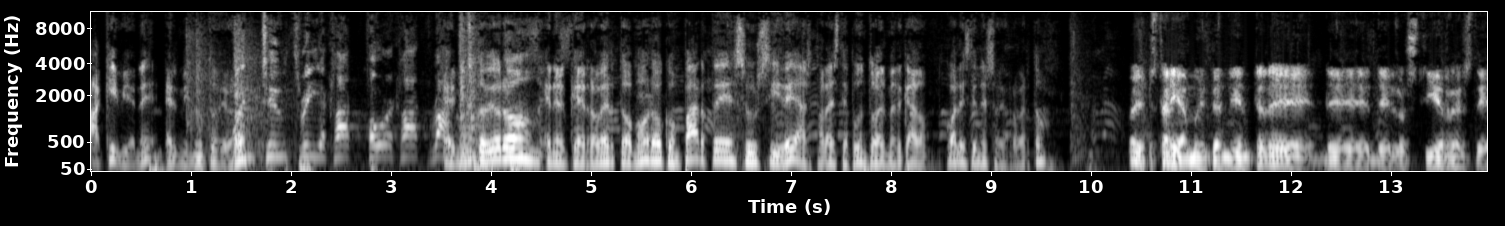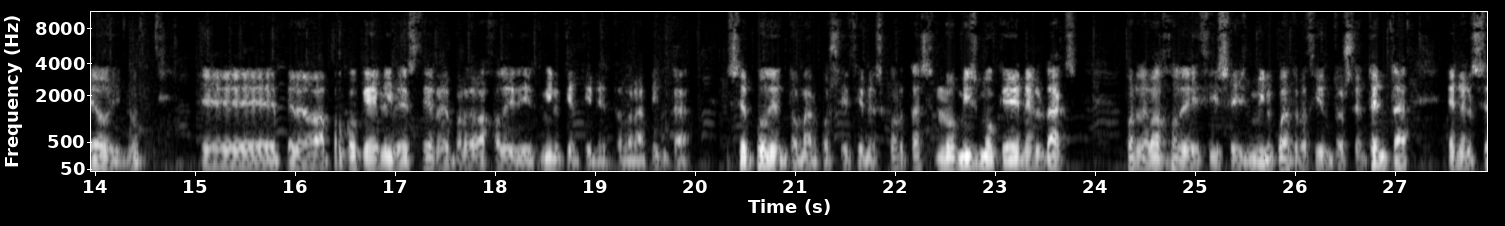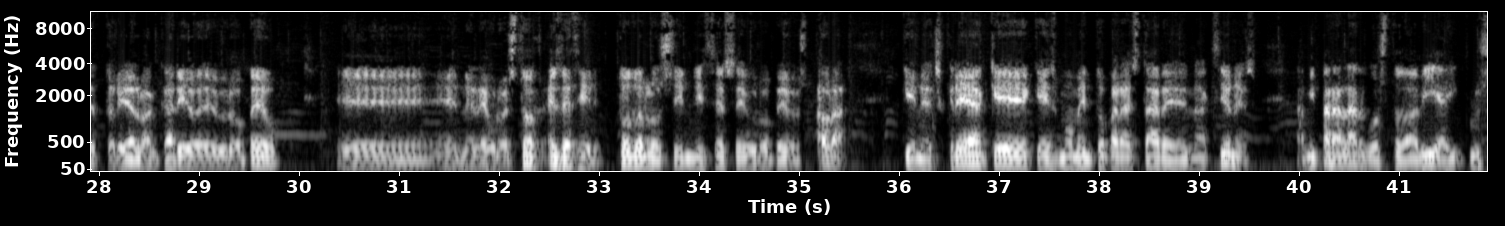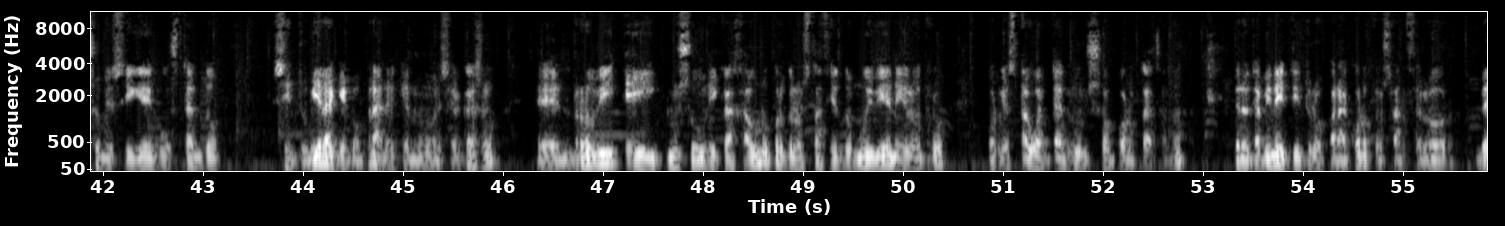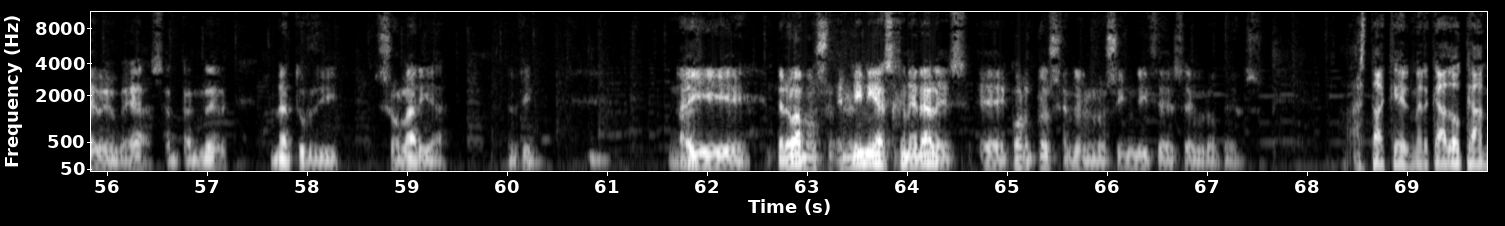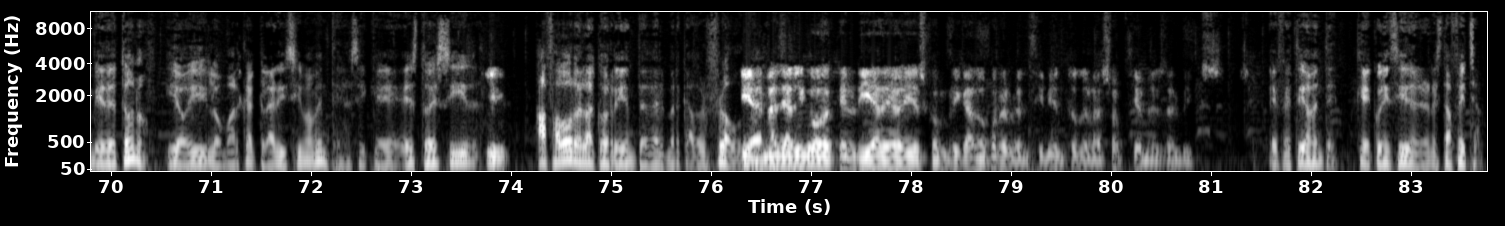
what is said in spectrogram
Aquí viene el minuto de oro. El minuto de oro en el que Roberto Moro comparte sus ideas para este punto del mercado. ¿Cuáles tienes hoy, Roberto? Pues estaría muy pendiente de, de, los cierres de hoy, ¿no? Eh, pero a poco que el IBEX cierre por debajo de 10.000, que tiene toda la pinta, se pueden tomar posiciones cortas. Lo mismo que en el DAX, por debajo de 16.470 en el sectorial bancario europeo, eh, en el Eurostock, es decir, todos los índices europeos. Ahora, quienes crean que, es momento para estar en acciones, a mí para largos todavía incluso me siguen gustando, si tuviera que comprar, eh, que no es el caso, en Robi e incluso Unicaja. Uno porque lo está haciendo muy bien y el otro porque está aguantando un soportazo, ¿no? Pero también hay títulos para cortos, Arcelor, BBVA, Santander, Naturgy, Solaria, en fin. Hay, pero vamos, en líneas generales, eh, cortos en los índices europeos. Hasta que el mercado cambie de tono, y hoy lo marca clarísimamente. Así que esto es ir a favor de la corriente del mercado, el flow. Y además ya digo que el día de hoy es complicado por el vencimiento de las opciones del VIX. Efectivamente, que coinciden en esta fecha.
